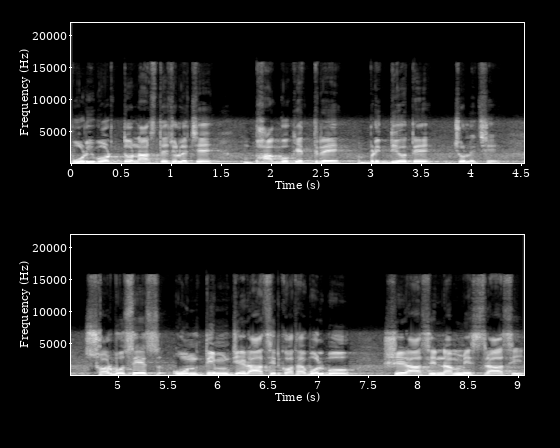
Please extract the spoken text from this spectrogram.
পরিবর্তন আসতে চলেছে, ভাগ্যক্ষেত্রে বৃদ্ধি হতে চলেছে। সর্বশেষ অন্তিম যে রাশির কথা বলব, সে রাশির নাম মেষ রাশি।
